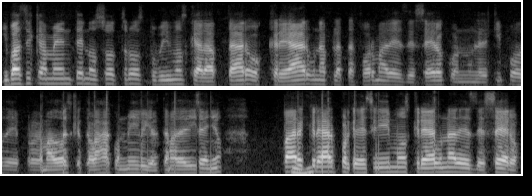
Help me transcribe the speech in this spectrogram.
Y básicamente nosotros tuvimos que adaptar o crear una plataforma desde cero con el equipo de programadores que trabaja conmigo y el tema de diseño para crear, porque decidimos crear una desde cero.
